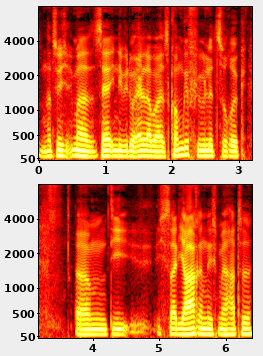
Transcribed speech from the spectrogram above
natürlich immer sehr individuell, aber es kommen Gefühle zurück, ähm, die ich seit Jahren nicht mehr hatte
